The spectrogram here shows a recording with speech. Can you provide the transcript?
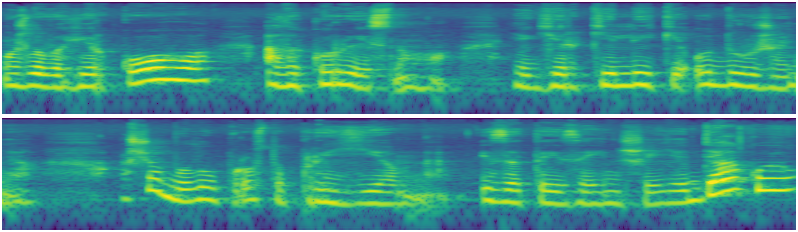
можливо, гіркого, але корисного, як гіркі ліки одужання, а що було просто приємне. І за те, і за інше я дякую.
